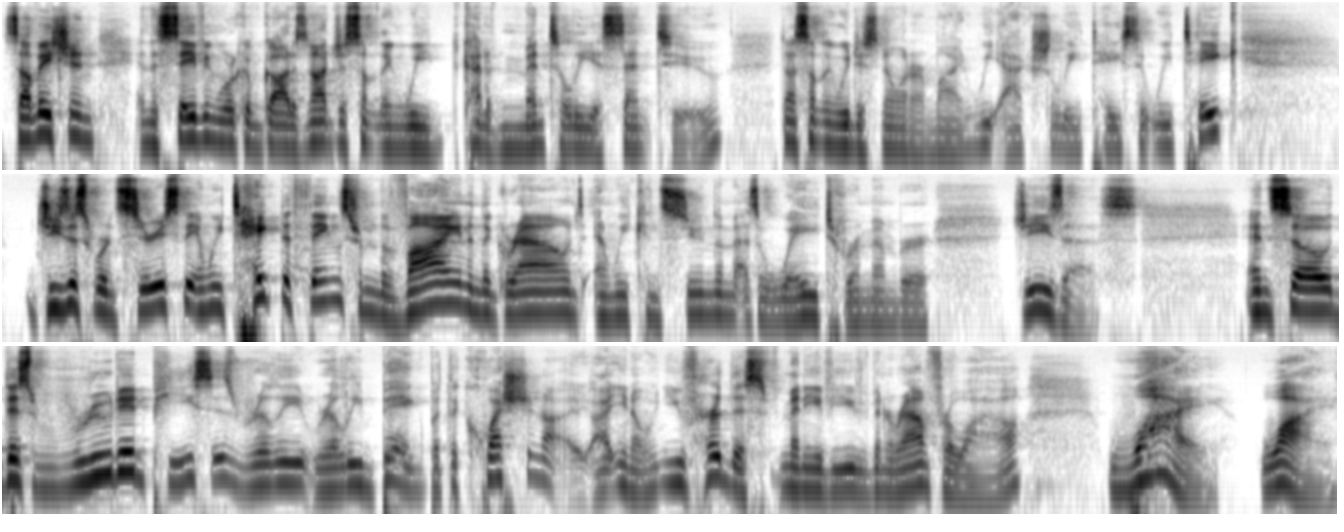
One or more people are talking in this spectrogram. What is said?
Salvation and the saving work of God is not just something we kind of mentally assent to, not something we just know in our mind. We actually taste it. We take Jesus' word seriously and we take the things from the vine and the ground and we consume them as a way to remember Jesus. And so this rooted piece is really, really big. But the question, you know, you've heard this, many of you, you've been around for a while. Why? Why?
